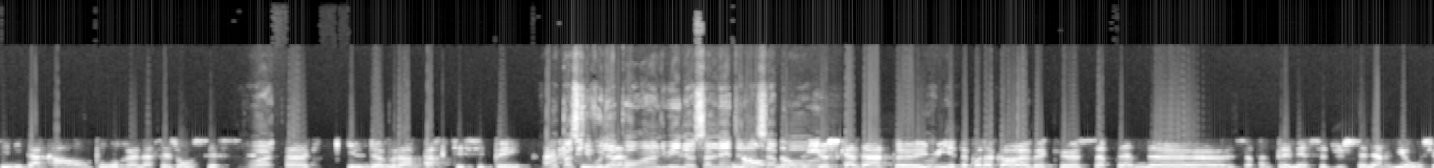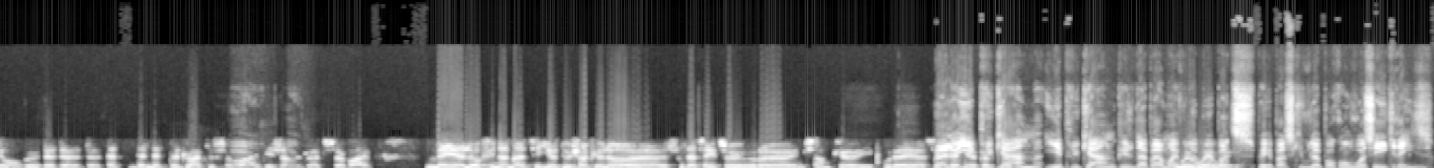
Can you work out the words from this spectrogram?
s'est mis d'accord pour la saison 6 Euh, qu'il devra participer. Ouais, parce qu'il voulait pas. Hein. Lui, là, ça Non, l'intéressait non, pas. jusqu'à date, euh, lui, il n'était pas d'accord avec euh, certaines euh, certaines prémices du scénario, si on veut, de, de, de, de, Drive to Survive, Ouais, des gens ouais. de Drive to Survive. Mais là, finalement, tu sais, il y a deux championnats euh, sous la ceinture. Euh, il me semble qu'il pourrait. euh, Ben là, il est plus calme. Il est plus calme. Puis d'après moi, il Oui, ne voulait oui, pas oui. participer parce qu'il voulait pas qu'on voit ses crises.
